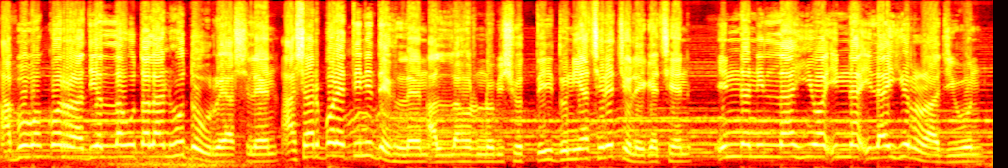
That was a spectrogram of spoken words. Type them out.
আবু বকর রাদিয়াল্লাহু তাআলাহু দৌড়ে আসলেন। আসার পরে তিনি দেখলেন, আল্লাহর নবী সত্যিই দুনিয়া ছেড়ে চলে গেছেন। ইন্না নিল্লাহি ওয়া ইন্না ইলাইহি রাজিউন।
